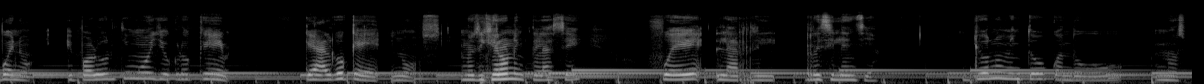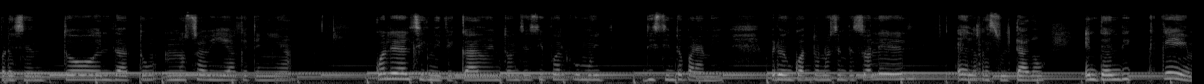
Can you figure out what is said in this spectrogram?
Bueno, y por último yo creo que, que algo que nos, nos dijeron en clase fue la resiliencia. Yo al momento cuando nos presentó el dato no sabía que tenía cuál era el significado, entonces sí fue algo muy distinto para mí, pero en cuanto nos empezó a leer el, resultado, entendí que,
